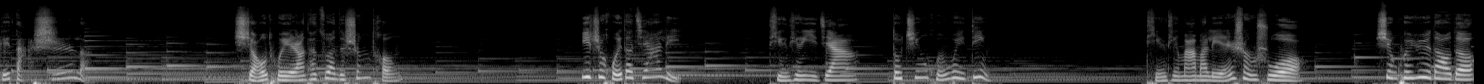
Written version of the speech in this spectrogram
给打湿了，小腿让他攥得生疼。一直回到家里，婷婷一家。都惊魂未定。婷婷妈妈连声说：“幸亏遇到的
